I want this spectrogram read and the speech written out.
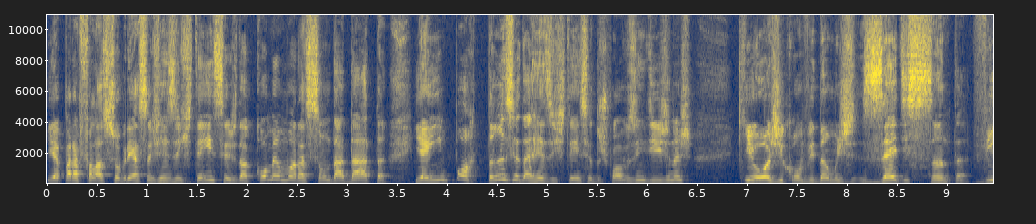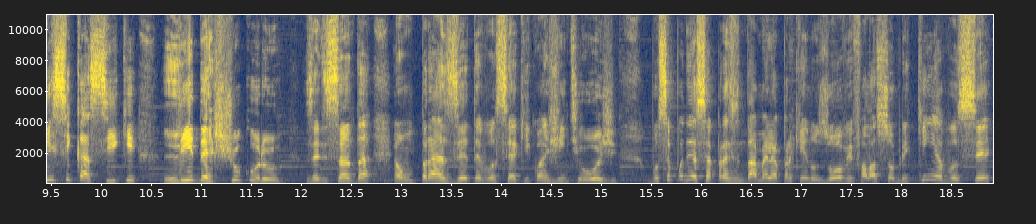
E é para falar sobre essas resistências, da comemoração da data e a importância da resistência dos povos indígenas que hoje convidamos Zé de Santa, vice-cacique, líder chucuru. Zé de Santa, é um prazer ter você aqui com a gente hoje. Você poderia se apresentar melhor para quem nos ouve e falar sobre quem é você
